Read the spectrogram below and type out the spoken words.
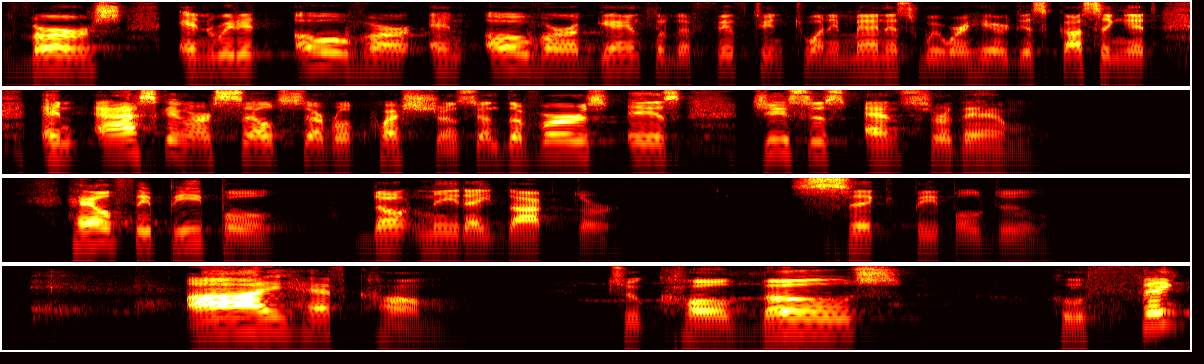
verse and read it over and over again for the 15, 20 minutes we were here discussing it and asking ourselves several questions. And the verse is Jesus answered them. Healthy people don't need a doctor, sick people do. I have come to call those who think,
